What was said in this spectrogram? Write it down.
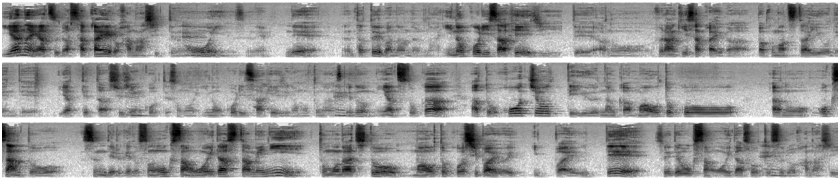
嫌なやつが栄える話っていうのが多いんですね、で例えばなんだろうな。居残り左平次ってあのフランキー堺が幕末太陽伝でやってた主人公ってその居残り左平次が元なんですけど、やつとかあと包丁っていうなんか真男あの奥さんと住んでるけどその奥さんを追い出すために友達と真男芝居を一杯打ってそれで奥さんを追い出そうとする話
